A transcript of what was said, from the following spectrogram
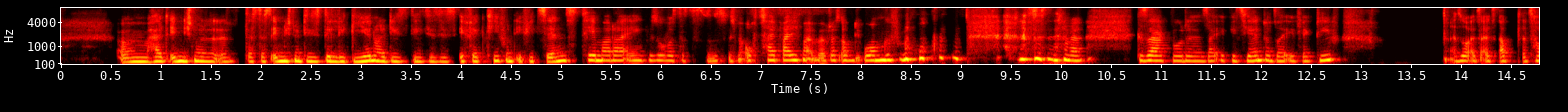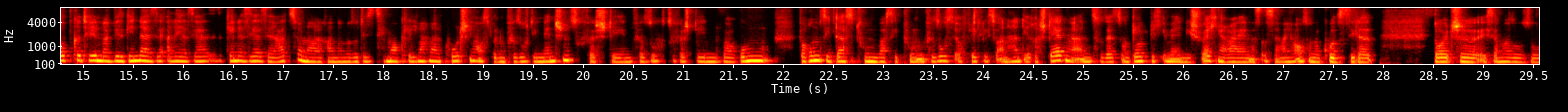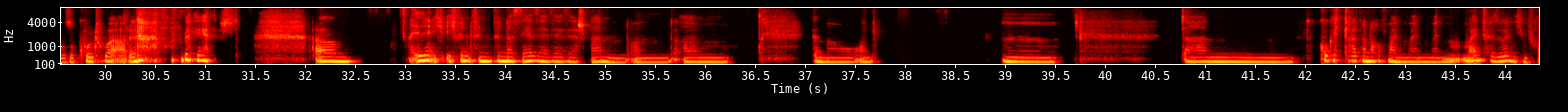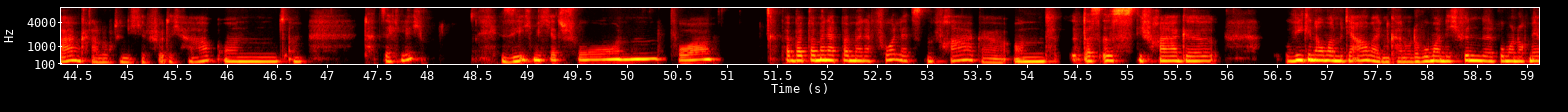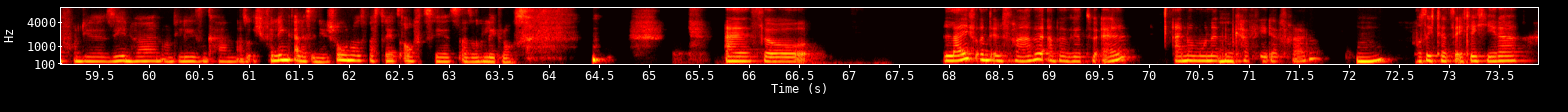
ähm, halt eben nicht nur, dass das eben nicht nur dieses Delegieren oder dieses, dieses Effektiv- und Effizienzthema da irgendwie sowas, das, das ist mir auch zeitweilig mal etwas auf die Ohren geflogen, dass es gesagt wurde, sei effizient und sei effektiv. Also als, als, als Hauptkriterium, weil wir gehen da sehr, alle sehr, gehen da sehr, sehr rational ran. Also dieses Thema, okay, ich mache mal eine Coaching-Ausbildung, versuche die Menschen zu verstehen, versuche zu verstehen, warum, warum sie das tun, was sie tun und versuche sie auch wirklich so anhand ihrer Stärken anzusetzen und drückt dich immer in die Schwächen rein. Das ist ja manchmal auch so eine Kunst, die der deutsche, ich sag mal so, so, so Kulturadel beherrscht. Ähm, ich ich finde find, find das sehr, sehr, sehr, sehr spannend und ähm, genau und mh, mm, dann gucke ich gerade noch auf meinen, meinen, meinen, meinen persönlichen Fragenkatalog, den ich hier für dich habe. Und ähm, tatsächlich sehe ich mich jetzt schon vor bei, bei, meiner, bei meiner vorletzten Frage. Und das ist die Frage, wie genau man mit dir arbeiten kann oder wo man dich findet, wo man noch mehr von dir sehen, hören und lesen kann. Also ich verlinke alles in die Shownotes, was du jetzt aufzählst. Also leg los. Also live und in Farbe, aber virtuell einmal im Monat im mhm. Café der Fragen, mhm. wo sich tatsächlich jeder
